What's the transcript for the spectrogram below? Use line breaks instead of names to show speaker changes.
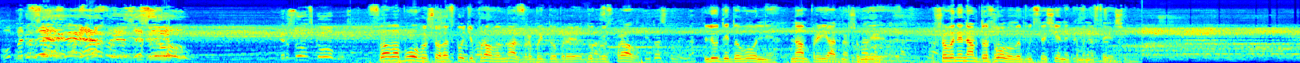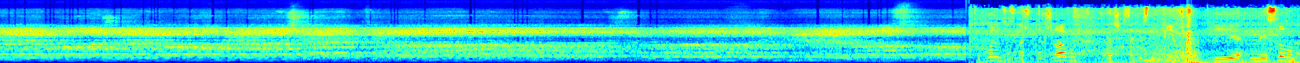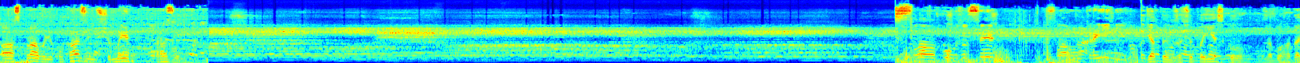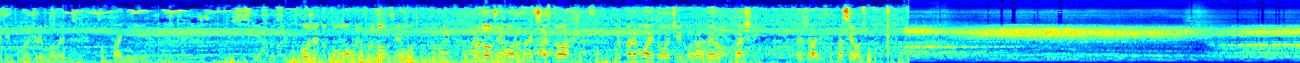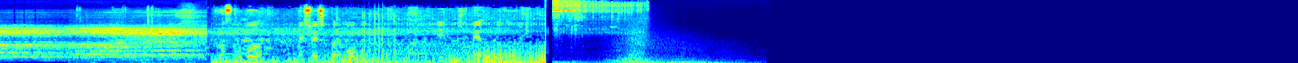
Дякую, ЗСУ! Херсонська область.
Слава Богу, що Господь управив нас зробити добре, добру справу.
15 хвилин, так?
Люди довольні. Нам приємно, що ми що вони нам дозволили бути священниками настоящими.
Молимося за нашу державу, за наших захисників і не словом, а справою показуємо, що ми разом.
Слава Богу за все. Слава Україні.
Дякуємо за цю поїздку, за благодать, яку ми отримали компанії
З Божою допомогою продовжуємо, продовжуємо рухатися до перемоги, до очікуваного миру в нашій державі. Спасибо.
Просимо Бога найшвидше перемоги.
